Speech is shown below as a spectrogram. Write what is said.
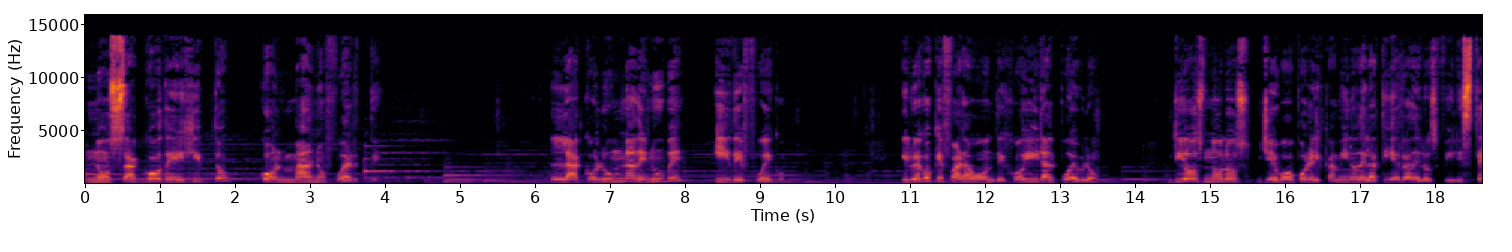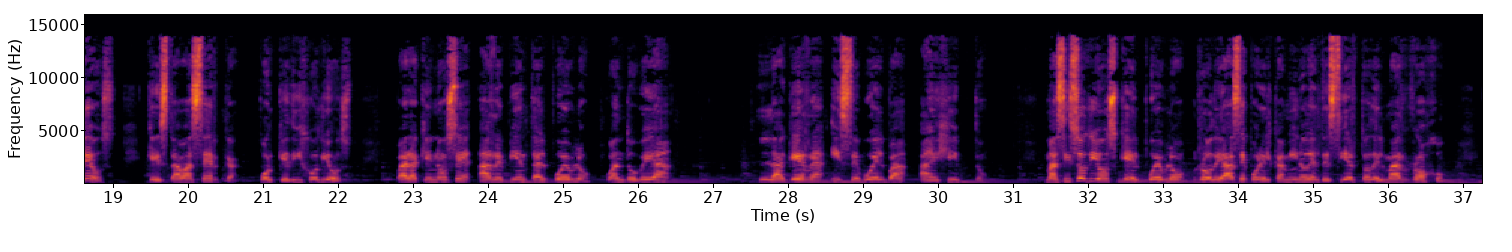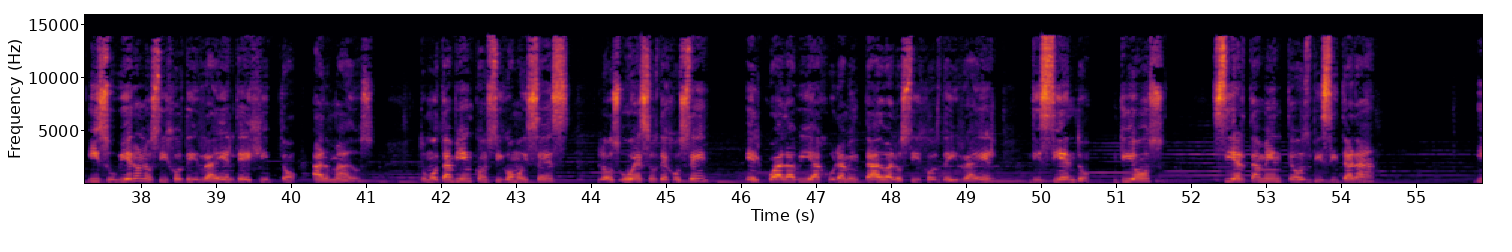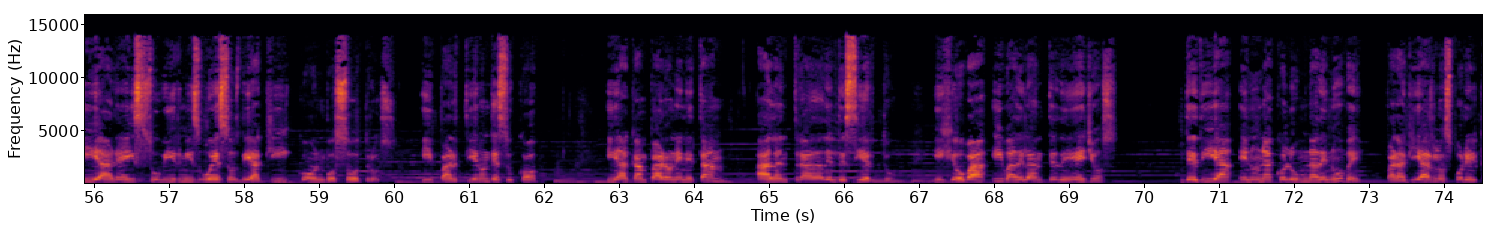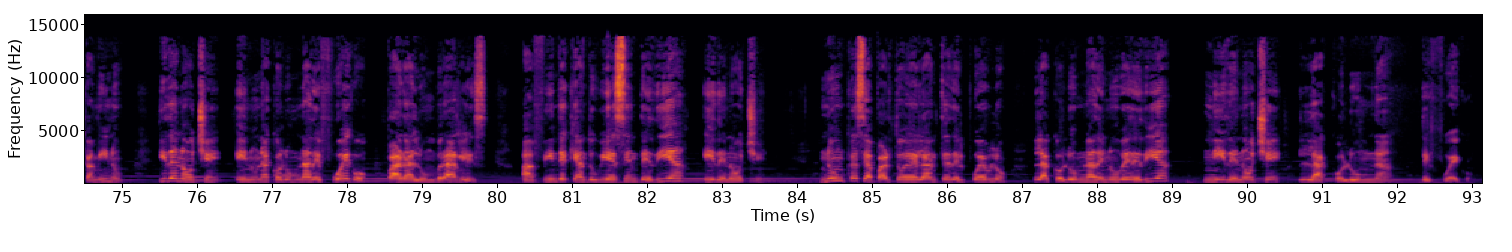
nos sacó de Egipto con mano fuerte. La columna de nube y de fuego. Y luego que Faraón dejó ir al pueblo, Dios no los llevó por el camino de la tierra de los filisteos, que estaba cerca, porque dijo Dios, para que no se arrepienta el pueblo cuando vea la guerra y se vuelva a Egipto. Mas hizo Dios que el pueblo rodease por el camino del desierto del mar rojo, y subieron los hijos de Israel de Egipto armados. Tomó también consigo Moisés los huesos de José, el cual había juramentado a los hijos de Israel, diciendo, Dios ciertamente os visitará y haréis subir mis huesos de aquí con vosotros. Y partieron de Sucop y acamparon en Etam a la entrada del desierto. Y Jehová iba delante de ellos de día en una columna de nube para guiarlos por el camino, y de noche en una columna de fuego para alumbrarles a fin de que anduviesen de día y de noche. Nunca se apartó delante del pueblo la columna de nube de día, ni de noche la columna de fuego.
